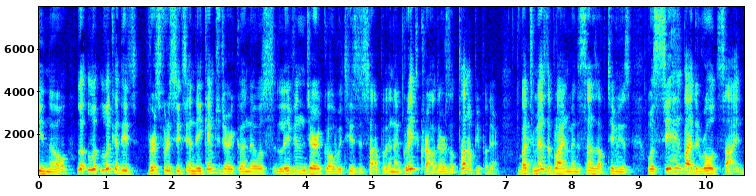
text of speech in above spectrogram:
you know, look, look, look at this, verse 46, and they came to Jericho, and there was living Jericho with his disciple and a great crowd. There was a ton of people there. But. Timaeus the blind man, the sons of Timaeus, was sitting by the roadside.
